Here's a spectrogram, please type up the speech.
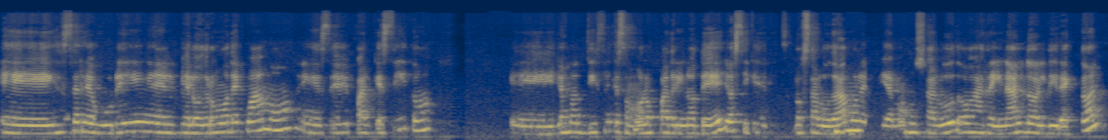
se reúnen en el velódromo de Cuamo, en ese parquecito eh, ellos nos dicen que somos los padrinos de ellos, así que los saludamos, les enviamos un saludo a Reinaldo, el director.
